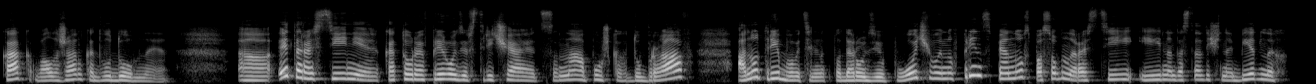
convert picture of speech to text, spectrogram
как волжанка двудомная. А, это растение, которое в природе встречается на опушках дубрав. Оно требовательно к плодородию почвы, но в принципе оно способно расти и на достаточно бедных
